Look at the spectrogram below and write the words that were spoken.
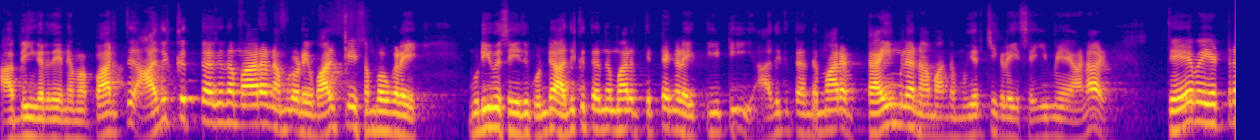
அப்படிங்கிறதை நம்ம பார்த்து அதுக்கு தகுந்த மாதிரி நம்மளுடைய வாழ்க்கை சம்பவங்களை முடிவு செய்து கொண்டு அதுக்கு தகுந்த மாதிரி திட்டங்களை தீட்டி அதுக்கு தகுந்த மாதிரி டைமில் நாம் அந்த முயற்சிகளை செய்யுமே ஆனால் தேவையற்ற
